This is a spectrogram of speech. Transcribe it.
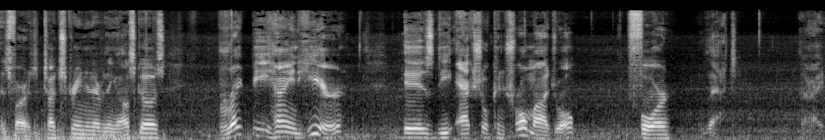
as far as the touchscreen and everything else goes. Right behind here is the actual control module for that. All right.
